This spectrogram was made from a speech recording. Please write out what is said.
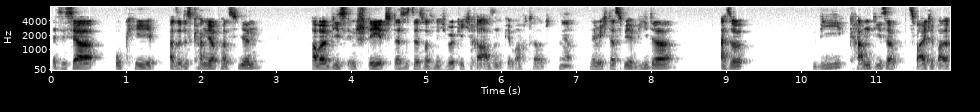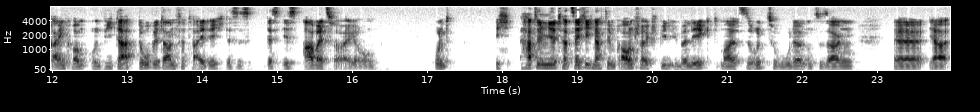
Das ist ja okay. Also das kann ja passieren, aber wie es entsteht, das ist das, was mich wirklich rasend gemacht hat. Ja. Nämlich, dass wir wieder, also wie kann dieser zweite Ball reinkommen und wie da Dovedan verteidigt, das ist, das ist Arbeitsverweigerung. Und ich hatte mir tatsächlich nach dem Braunschweig-Spiel überlegt, mal zurückzurudern und zu sagen, äh, ja,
